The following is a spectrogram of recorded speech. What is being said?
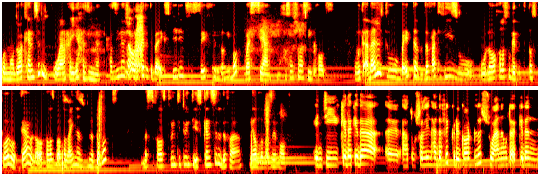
والموضوع cancel وأنا حقيقي حزينة. حزينة عشان كانت هتبقى experience الصيف الرهيبة. بس يعني ما حصلش نصيب خالص. واتقبلت وبقيت دفعت fees و... واللي هو خلاص وجددت الباسبور وبتاع واللي هو خلاص بقى طالعين نتبسط. بس خلاص 2020 is cancelled فيلا بقى زي بعض. انتي كده كده آه، هتوصلي لهدفك regardless وأنا متأكدة إن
